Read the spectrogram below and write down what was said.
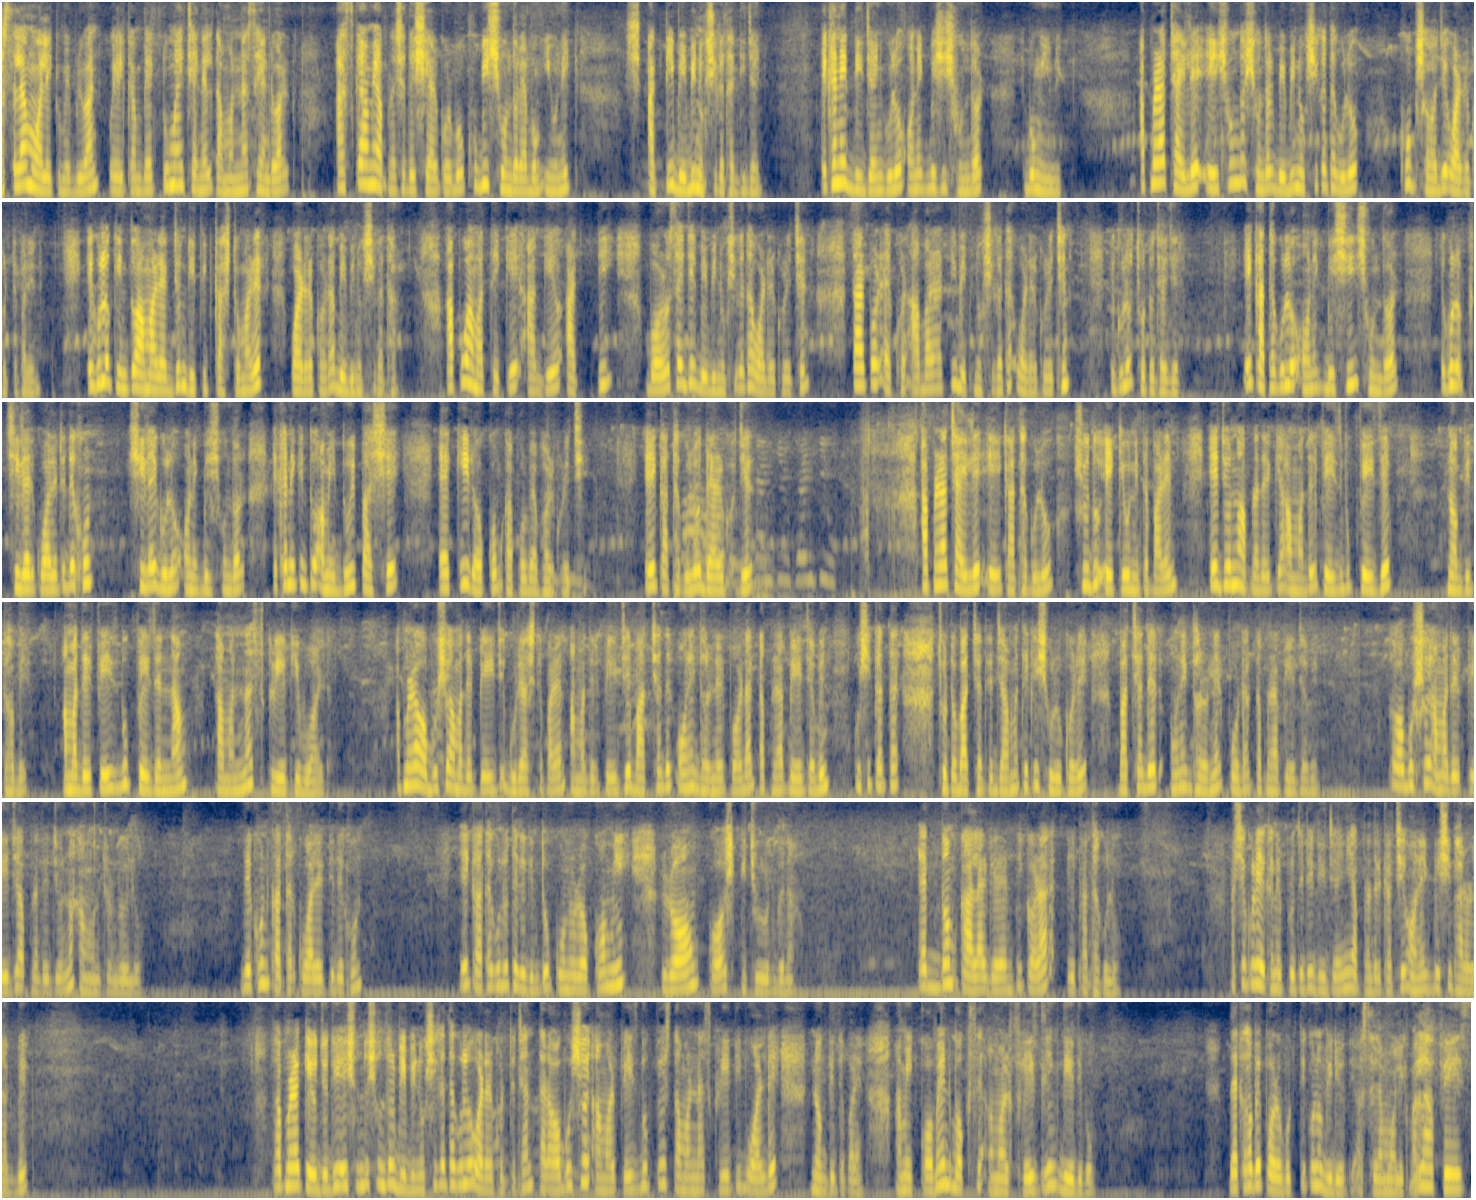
আসসালামু আলাইকুম everyone, welcome back to my channel Tamanna's handwork আজকে আমি আপনার সাথে শেয়ার করব খুবই সুন্দর এবং ইউনিক আটটি বেবি নকশিকাথার ডিজাইন। এখানে ডিজাইনগুলো অনেক বেশি সুন্দর এবং ইউনিক। আপনারা চাইলে এই সুন্দর সুন্দর বেবি নকশিকাথাগুলো খুব সহজে অর্ডার করতে পারেন। এগুলো কিন্তু আমার একজন রিপিট কাস্টমারের অর্ডার করা বেবি নকশিকাথা। আপু আমার থেকে আগেও আটটি বড় সাইজের বেবি নকশিকাথা অর্ডার করেছেন। তারপর এখন আবার আটটি বেবি নকশি কাঁথা অর্ডার করেছেন। এগুলো ছোট সাইজের। এই কাঁথাগুলো অনেক বেশি সুন্দর। এগুলো সিলাইয়ের কোয়ালিটি দেখুন, সেলাইগুলো অনেক বেশি সুন্দর। এখানে কিন্তু আমি দুই পাশে একই রকম কাপড় ব্যবহার করেছি। এই কাঁথাগুলো দেড় গজের। আপনারা চাইলে এই কাঁথাগুলো শুধু এঁকেও নিতে পারেন। এই জন্য আপনাদেরকে আমাদের ফেসবুক পেজে নক দিতে হবে। আমাদের ফেসবুক পেজের নাম তামান্নাস ক্রিয়েটিভ ওয়ার্ল্ড আপনারা অবশ্যই আমাদের পেজে ঘুরে আসতে পারেন। আমাদের পেজে বাচ্চাদের অনেক ধরনের প্রোডাক্ট আপনারা পেয়ে যাবেন। কুশিকাতার ছোট বাচ্চাদের জামা থেকে শুরু করে বাচ্চাদের অনেক ধরনের প্রোডাক্ট আপনারা পেয়ে যাবেন। তো অবশ্যই আমাদের পেজে আপনাদের জন্য আমন্ত্রণ রইল। দেখুন কাঁথার কোয়ালিটি দেখুন। এই কাঁথাগুলো থেকে কিন্তু কোনো রকমই রং, কষ কিছু উঠবে না। একদম কালার গ্যারান্টি করা এই কাঁথাগুলো। আশা করি এখানে প্রতিটি ডিজাইনই আপনাদের কাছে অনেক বেশি ভালো লাগবে। তো আপনারা কেউ যদি এই সুন্দর সুন্দর বেবি নকশি কাঁথাগুলো অর্ডার করতে চান, তারা অবশ্যই আমার ফেসবুক পেজ আমার নাচ ক্রিয়েটিভ ওয়ার্ল্ডে নক দিতে পারেন। আমি কমেন্ট বক্সে আমার ফেস লিঙ্ক দিয়ে দিব। দেখা হবে পরবর্তী কোনো ভিডিওতে। আসসালামু আলাইকুম। আল্লাহ হাফেজ।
